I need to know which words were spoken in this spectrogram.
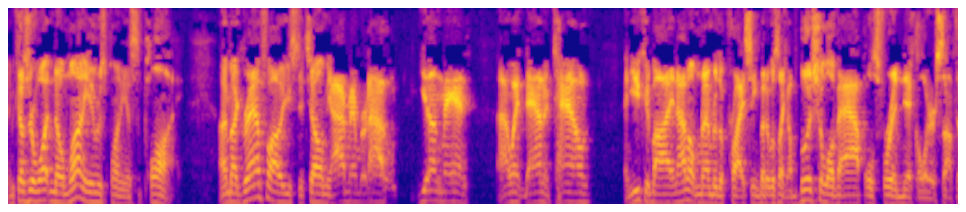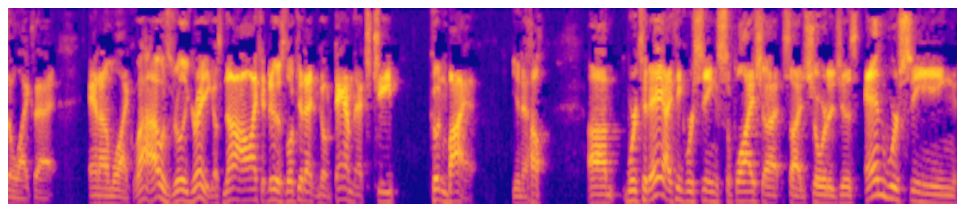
And because there wasn't no money, there was plenty of supply. And my grandfather used to tell me, I remember when I was a young man, I went down to town and you could buy, and I don't remember the pricing, but it was like a bushel of apples for a nickel or something like that. And I'm like, wow, that was really great. He goes, no, all I could do is look at it and go, damn, that's cheap. Couldn't buy it, you know? Um, where today I think we're seeing supply side shortages and we're seeing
